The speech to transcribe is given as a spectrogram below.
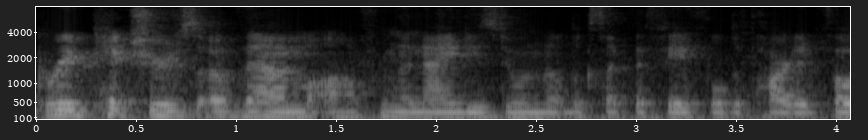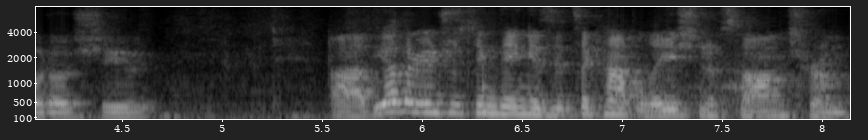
great pictures of them uh, from the 90s doing what looks like the Faithful Departed photo shoot. Uh, the other interesting thing is it's a compilation of songs from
